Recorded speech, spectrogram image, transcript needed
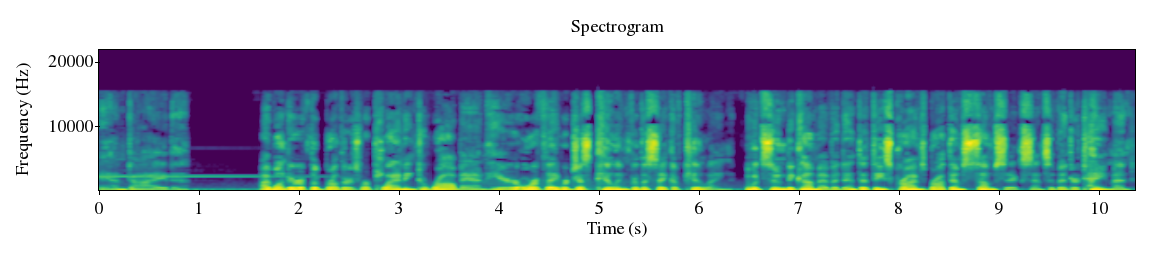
Ann died. I wonder if the brothers were planning to rob Ann here, or if they were just killing for the sake of killing. It would soon become evident that these crimes brought them some sick sense of entertainment,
